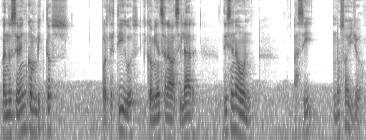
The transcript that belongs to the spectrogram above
Cuando se ven convictos por testigos y comienzan a vacilar, dicen aún, así no soy yo.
